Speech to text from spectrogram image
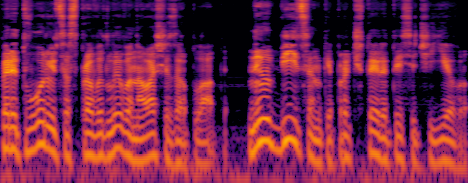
перетворюються справедливо на ваші зарплати. Не обіцянки про 4 тисячі євро,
